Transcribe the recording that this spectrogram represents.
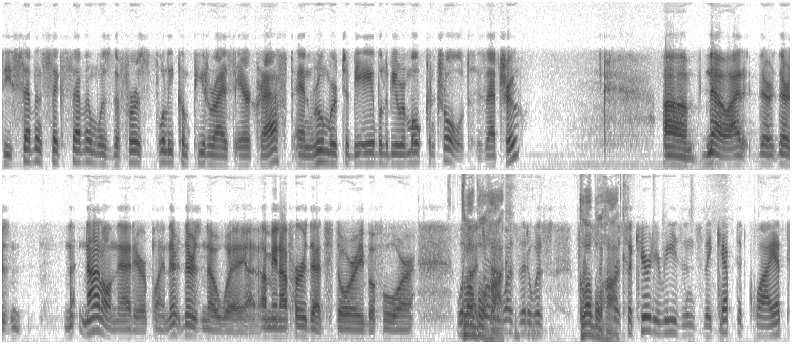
the 767 was the first fully computerized aircraft and rumored to be able to be remote controlled. Is that true? Um, no, I there there's n- not on that airplane. There there's no way. I, I mean, I've heard that story before. Well, Global the story Hawk. was that it was for, Global for security reasons. They kept it quiet,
